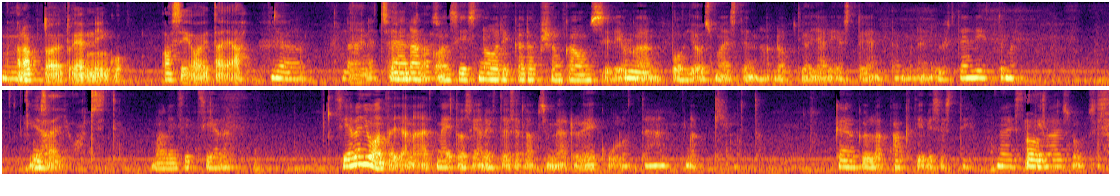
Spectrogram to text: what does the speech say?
mm. adoptoitujen niin kuin asioita ja yeah. näin. Että se Tämä NAC on siis Nordic Adoption Council, joka mm. on pohjoismaisten adoptiojärjestöjen tämmöinen yhteenliittymä. Ja, ja. Mä olin sitten siellä, siellä juontajana, että me ei tosiaan yhteisen lapsimme ei kuulu tähän nakkiin, mutta käyn kyllä aktiivisesti näissä on. tilaisuuksissa.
